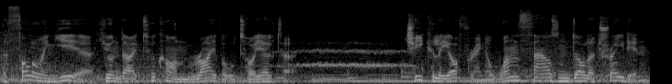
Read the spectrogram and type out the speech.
The following year, Hyundai took on rival Toyota, cheekily offering a $1,000 trade-in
